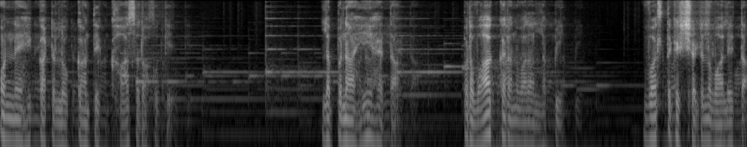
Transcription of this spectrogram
ਉਨੇ ਹੀ ਘੱਟ ਲੋਕਾਂ ਤੇ ਖਾਸ ਰਹੋਗੇ। ਲੱਭਣਾ ਹੀ ਹੈ ਤਾਂ, ਪ੍ਰਵਾਹ ਕਰਨ ਵਾਲਾ ਲੱਭੀ। ਵਰਤ ਕੇ ਛੱਡਣ ਵਾਲੇ ਤਾਂ,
